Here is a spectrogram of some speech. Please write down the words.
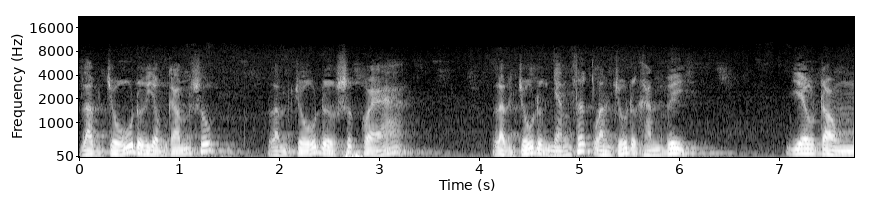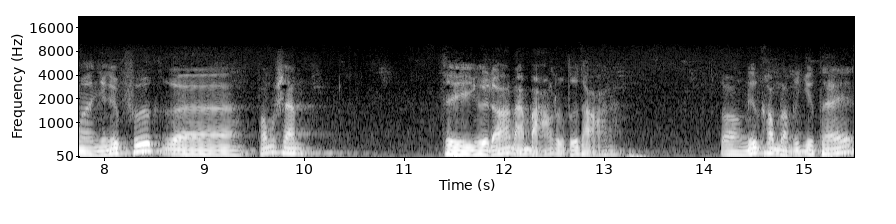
làm chủ được dòng cảm xúc, làm chủ được sức khỏe, làm chủ được nhận thức, làm chủ được hành vi. Gieo trồng à, những cái phước à, phóng sanh thì người đó đảm bảo được tuổi thọ còn nếu không làm được như thế,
